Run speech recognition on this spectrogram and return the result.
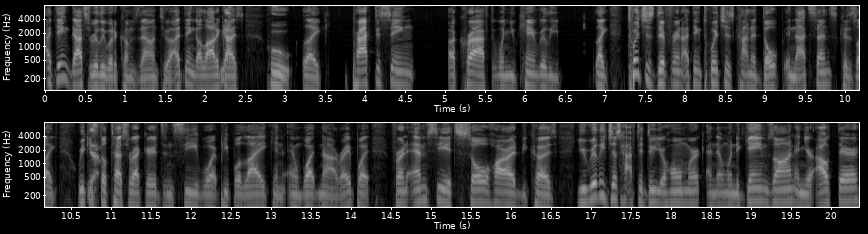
I think that's really what it comes down to. I think a lot of Yeah. guys who like practicing a craft when you can't really like Twitch is different. I think Twitch is kind of dope in that sense because like we can Yeah. still test records and see what people like and and whatnot, right? But for an MC, it's so hard because you really just have to do your homework, and then when the game's on and you're out there,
